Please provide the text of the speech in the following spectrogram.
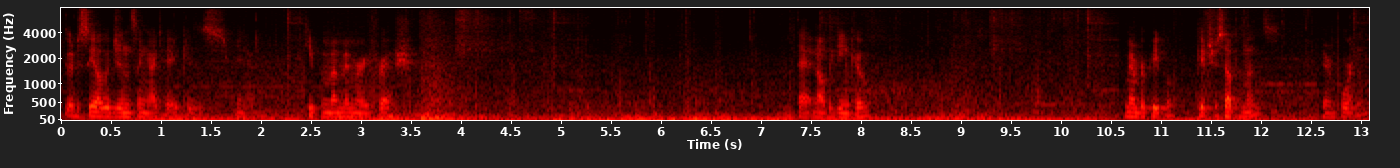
Good to see all the ginseng I take is, you know, keeping my memory fresh. That and all the ginkgo. Remember, people, get your supplements. They're important.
